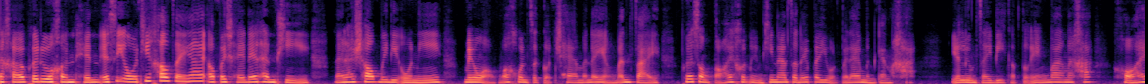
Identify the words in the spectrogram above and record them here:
นะคะ เพื่อดูคอนเทนต์ SEO ที่เข้าใจง่ายเอาไปใช้ได้ทันที และถ้าชอบวิดีโอนี้ เมลหวังว่าคุณจะกดแชร์มันได้อย่างมั่นใจ เพื่อส่งต่อให้คนอื่นที่น่าจะได้ประโยชน์ไปได้เหมือนกันค่ะ อย่าลืมใจดีกับตัวเองบ้างนะคะ ขอให้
